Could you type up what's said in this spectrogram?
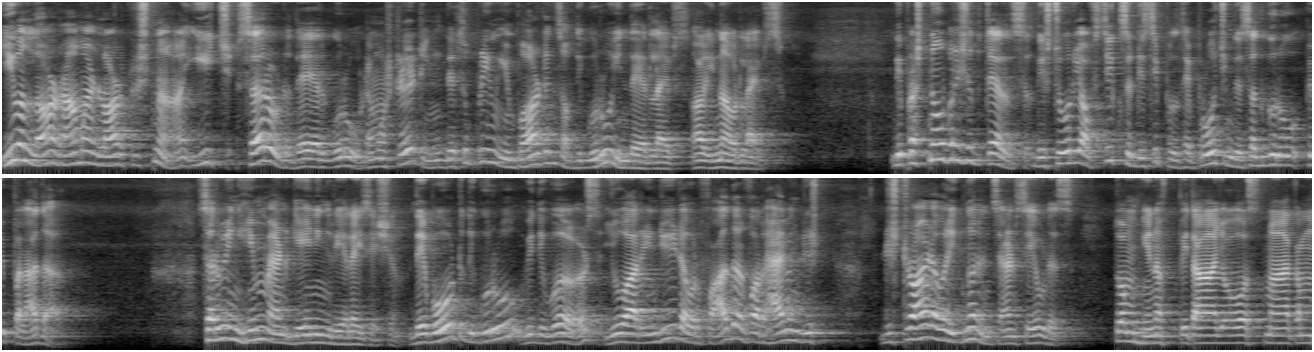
Even Lord Rama and Lord Krishna each served their Guru, demonstrating the supreme importance of the Guru in their lives or in our lives. The Prashnopanishad tells the story of six disciples approaching the Sadguru Pippalada, serving him and gaining realization. They bow to the Guru with the words, You are indeed our father for having destroyed our ignorance and saved us. त्वं हिनः पितायोऽस्माकम्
